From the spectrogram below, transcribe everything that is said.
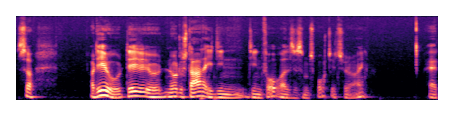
Så, og det er, jo, det er jo noget, du starter i din, din forberedelse som sportsdirektør, ikke? At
